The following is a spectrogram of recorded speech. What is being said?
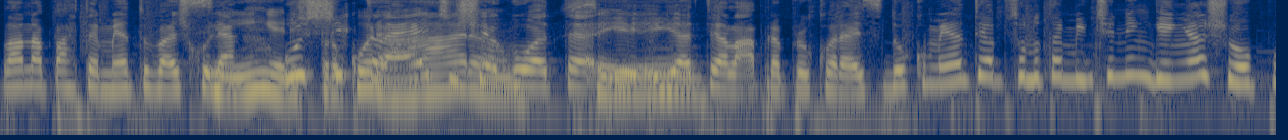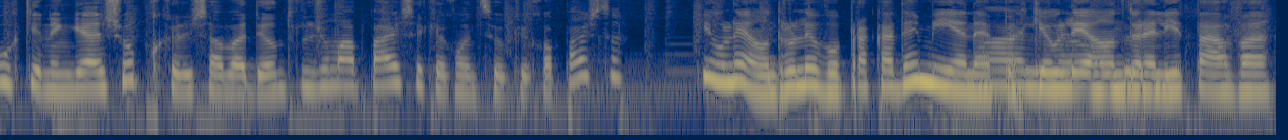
Lá no apartamento vasculhar. Sim, o Chiclete chegou até e- ia até lá pra procurar esse documento e absolutamente ninguém achou. Por que ninguém achou? Porque ele estava dentro de uma pasta. Que aconteceu o que com a pasta? que o Leandro levou pra academia, né? Ah, Porque o Leandro. Leandro ali tava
